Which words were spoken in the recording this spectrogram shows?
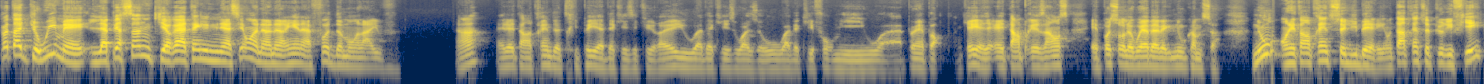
peut-être que oui, mais la personne qui aurait atteint l'illumination, elle n'en a rien à foutre de mon live. Hein? Elle est en train de triper avec les écureuils ou avec les oiseaux ou avec les fourmis ou euh, peu importe. Elle est en présence, elle n'est pas sur le web avec nous comme ça. Nous, on est en train de se libérer, on est en train de se purifier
